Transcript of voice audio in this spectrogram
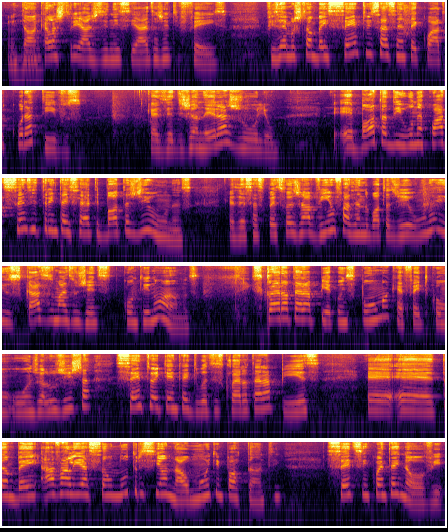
Então, uhum. Então, aquelas triagens iniciais a gente fez. Fizemos também 164 curativos. Quer dizer, de janeiro a julho. É, bota de una, 437 botas de unas. Quer dizer, essas pessoas já vinham fazendo botas de una e os casos mais urgentes continuamos. Escleroterapia com espuma, que é feito com o angiologista, 182 escleroterapias. É, é, também avaliação nutricional, muito importante, 159.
